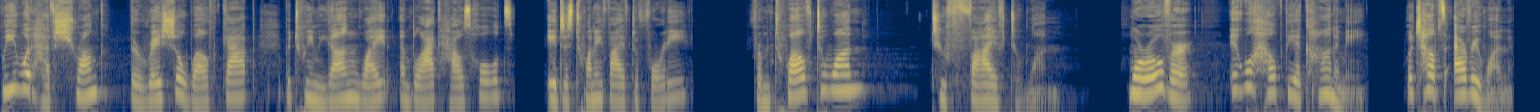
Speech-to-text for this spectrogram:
we would have shrunk the racial wealth gap between young white and black households ages 25 to 40 from 12 to 1 to 5 to 1. Moreover, it will help the economy, which helps everyone,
